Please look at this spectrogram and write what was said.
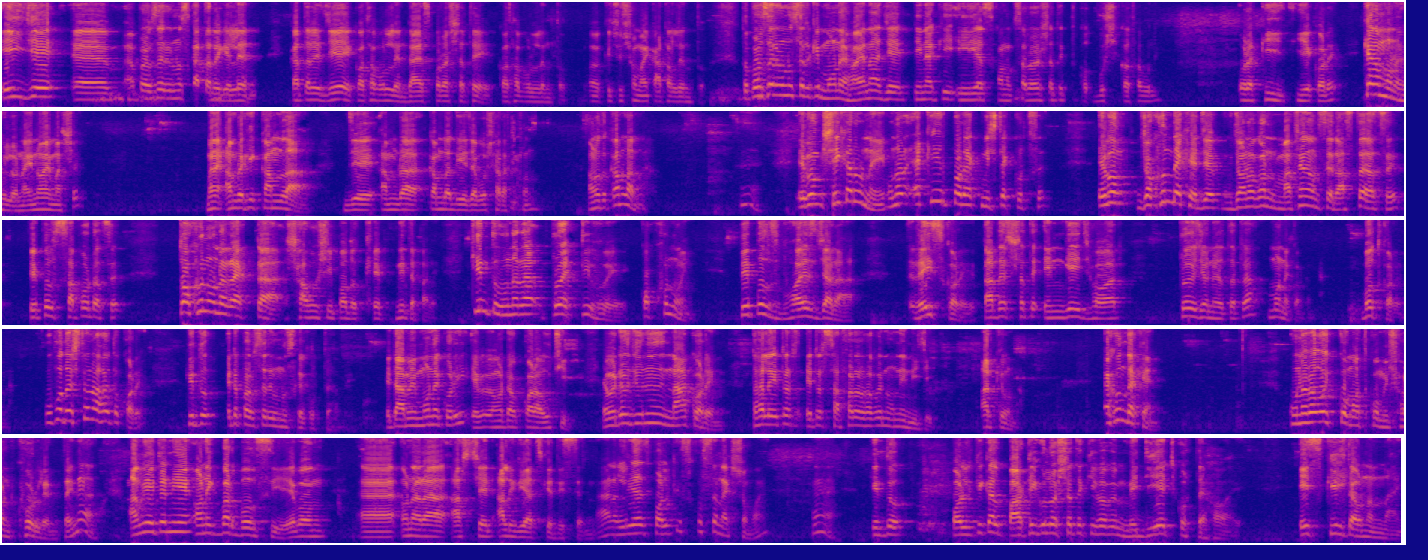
এই যে প্রফেসর ইউনুস কাতারে গেলেন, কাতারে যে কথা বললেন ডায়াসপোরার সাথে কথা বললেন তো কিছু সময় কাটালেন তো। তো প্রফেসর ইউনুসের কি মনে হয় না যে পিনাকি ইলিয়াস কনক সারোয়ারের সাথে একটু বসে কথা বলি? ওরা কি ইয়ে করে? কেন মনে হইল না নয় মাসে? মানে আমরা কি কামলা যে আমরা কামলা দিয়ে যাব সারাক্ষণ? আমরা তো কামলা না। হ্যাঁ এবং সেই কারণে ওনারা একের পর এক মিস্টেক করছে। এবং যখন দেখে যে জনগণ মাঠে নামছে, রাস্তায় আছে পিপলস সাপোর্ট আছে, তখন ওনারা একটা সাহসী পদক্ষেপ নিতে পারে। কিন্তু ওনারা প্রোঅ্যাক্টিভ হয়ে কখনোই পিপলস ভয়েস যারা রেইজ করে, তাদের সাথে এনগেজ হওয়ার প্রয়োজনীয়তাটা মনে করে না, বোধ করে না। উপদেষ্টারা হয়তো করে, কিন্তু এটা প্রফেসর ইউনুসকে করতে হবে। এটা আমি মনে করি এবং এটা করা উচিত। এবং এটা যদি উনি না করেন, তাহলে এটার এটার সাফারার হবেন উনি নিজেই, আর কেউ না। এখন দেখেন, ওনারা ঐক্যমত কমিশন করলেন, তাই না? আমি এটা নিয়ে অনেকবার বলছি এবং ওনারা আসছেন, আলিরিয়াজকে দিচ্ছেন। আর আলিরিয়াজ পলিটিক্স করছেন এক সময় হ্যাঁ? কিন্তু পলিটিক্যাল পার্টিগুলোর সাথে কীভাবে মেডিয়েট করতে হয়, এই স্কিলটা ওনার নাই।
